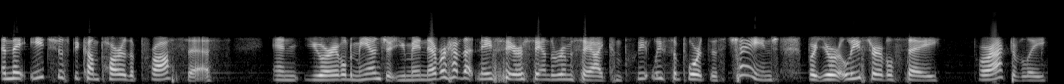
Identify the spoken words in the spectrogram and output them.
and they each just become part of the process and you are able to manage it. You may never have that naysayer stand in the room and say, I completely support this change, but you're at least able to say proactively,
